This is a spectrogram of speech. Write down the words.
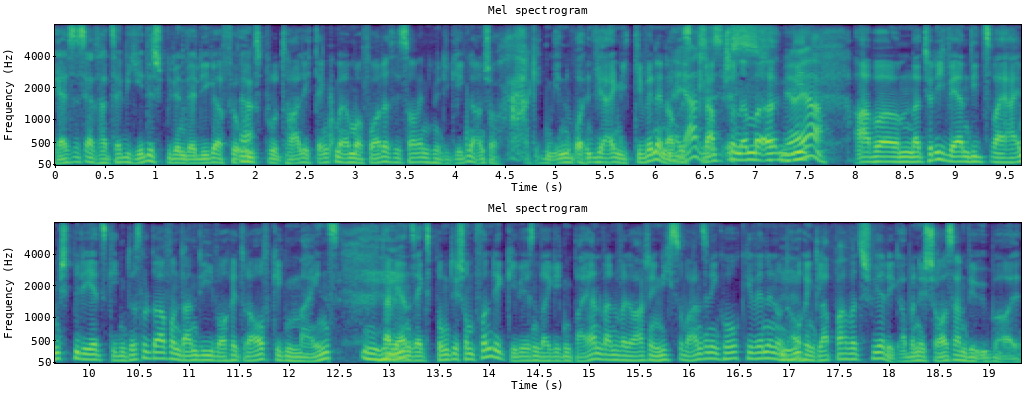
Ja, es ist ja tatsächlich jedes Spiel in der Liga für ja. uns brutal. Ich denke mir immer vor der Saison, wenn ich mir die Gegner anschaue, ha, gegen wen wollen wir eigentlich gewinnen? Aber ja, es klappt schon immer irgendwie. Ja, Aber ähm, natürlich wären die zwei Heimspiele jetzt gegen Düsseldorf und dann die Woche drauf gegen Mainz, mhm. da wären sechs Punkte schon pfundig gewesen, weil gegen Bayern werden wir wahrscheinlich nicht so wahnsinnig hoch gewinnen und mhm. auch in Gladbach wird es schwierig. Aber eine Chance haben wir überall.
